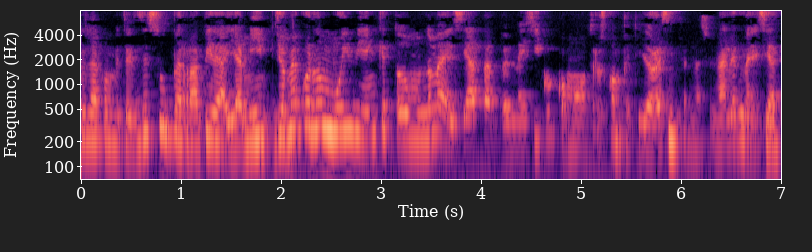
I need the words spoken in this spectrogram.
pues la competencia es súper rápida y a mí, yo me acuerdo muy bien que todo el mundo me decía, tanto en México como otros competidores internacionales, me decían,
